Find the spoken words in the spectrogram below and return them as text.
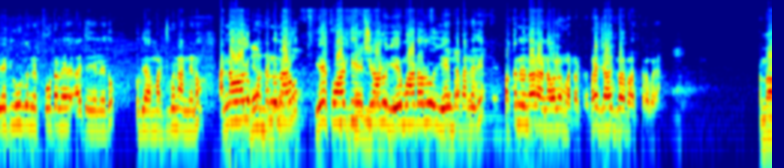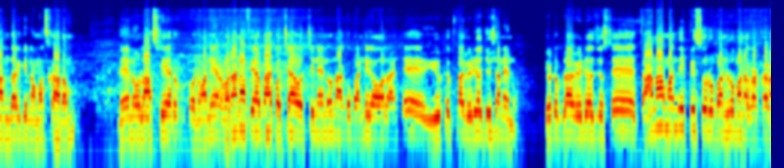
వెహికల్ కూడా నేను ఫోటోలు అయితే వేయలేదు. కొద్దిగా మర్చిపోయినాను నేను. అన్న వాళ్ళు పక్కన ఉన్నారు. ఏ క్వాలిటీ ఇచ్చినాను ఏ మోడల్ ఏం కథ అనేది పక్కన ఉన్నారు. అన్న వాళ్ళు మాట్లాడతారు. జావిద్ భాయ్ బాత్ కరా భాయ్ అన్న అందరికి నమస్కారం. నేను last year one year one and half year back వచ్చా వచ్చి నేను నాకు బండి కావాలంటే యూట్యూబ్లో వీడియో చూసాను నేను. యూట్యూబ్లో వీడియోస్ చూస్తే చాలా మంది ఇప్పిస్తారు బండ్లు మనకు అక్కడ.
